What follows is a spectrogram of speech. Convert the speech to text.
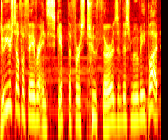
Do yourself a favor and skip the first two thirds of this movie, but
